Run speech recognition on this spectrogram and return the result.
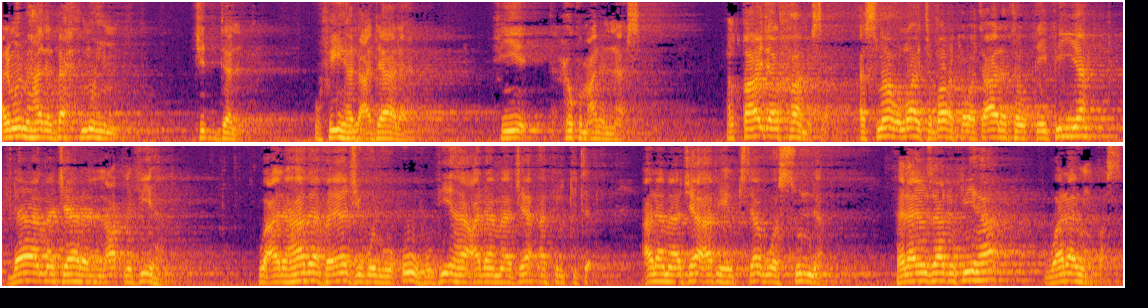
المهم هذا البحث مهم جدا وفيه العدالة في حكم على الناس. القاعدة الخامسة أسماء الله تبارك وتعالى توقيفية لا مجال للعقل فيها. وعلى هذا فيجب الوقوف فيها على ما جاء في الكتاب على ما جاء به الكتاب والسنة فلا يزاد فيها ولا ينقص.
